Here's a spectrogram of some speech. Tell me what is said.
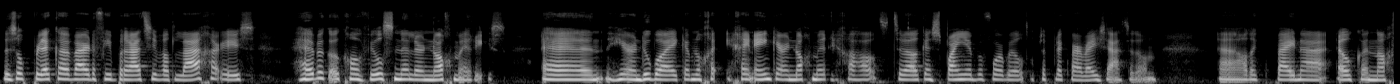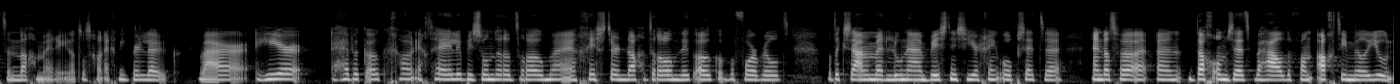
Dus op plekken waar de vibratie wat lager is, heb ik ook gewoon veel sneller nachtmerries. En hier in Dubai, ik heb nog geen één keer een nachtmerrie gehad. Terwijl ik in Spanje bijvoorbeeld, op de plek waar wij zaten dan, uh, had ik bijna elke nacht een nachtmerrie. Dat was gewoon echt niet meer leuk. Maar hier heb ik ook gewoon echt hele bijzondere dromen. En gisteren nacht droomde ik ook bijvoorbeeld dat ik samen met Luna een business hier ging opzetten. En dat we een dagomzet behaalden van 18 miljoen.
